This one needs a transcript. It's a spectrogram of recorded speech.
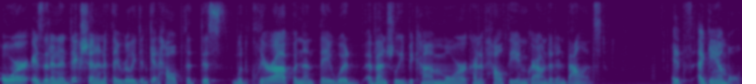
or is it an addiction? And if they really did get help that this would clear up and that they would eventually become more kind of healthy and grounded and balanced. It's a gamble.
